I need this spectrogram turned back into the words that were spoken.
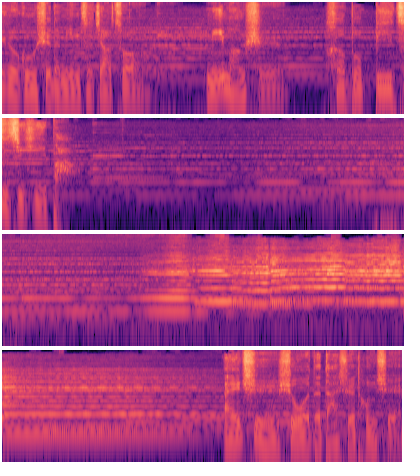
这个故事的名字叫做《迷茫时何不逼自己一把》。H 是我的大学同学，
